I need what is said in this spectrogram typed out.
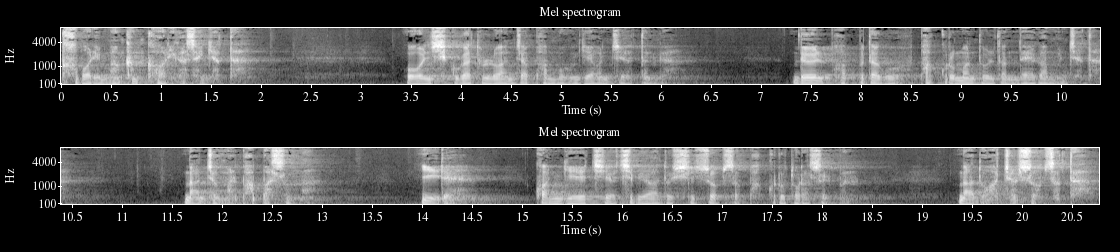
커버린 만큼 거리가 생겼다. 온 식구가 둘러앉아 밥 먹은 게 언제였던가. 늘 바쁘다고 밖으로만 돌던 내가 문제다. 난 정말 바빴었나. 일에, 관계에 치여 집에 와도 쉴 수 없어 밖으로 돌았을 뿐. 나도 어쩔 수 없었다.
